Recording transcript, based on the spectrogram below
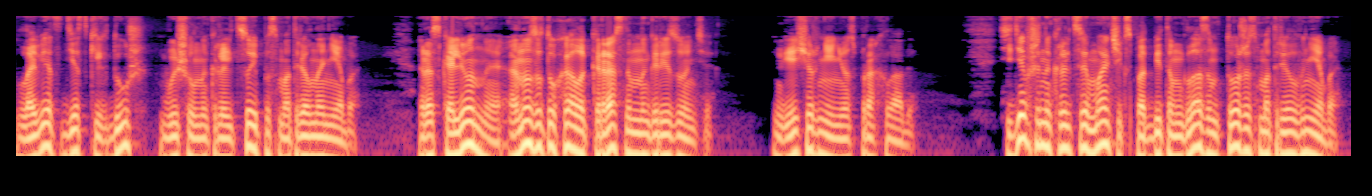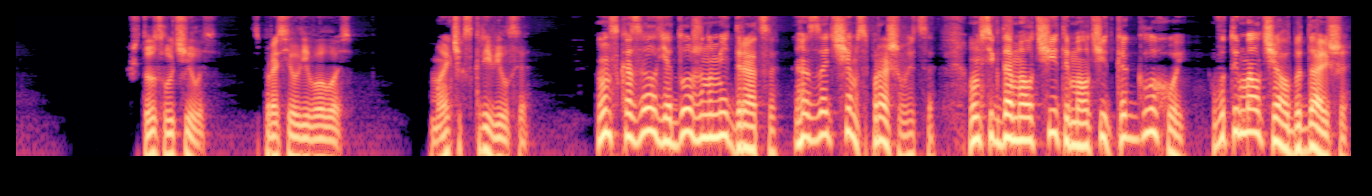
ловец детских душ, вышел на крыльцо и посмотрел на небо. Раскаленное, оно затухало красным на горизонте. Вечер не нес прохлады. Сидевший на крыльце мальчик с подбитым глазом тоже смотрел в небо. «Что случилось?» — спросил его лось. Мальчик скривился. «Он сказал, я должен уметь драться. А зачем, спрашивается? Он всегда молчит и молчит, как глухой. Вот и молчал бы дальше.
